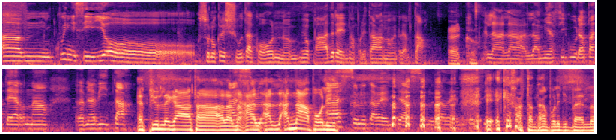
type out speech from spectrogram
Um, quindi sì, io sono cresciuta con mio padre napoletano in realtà. Ecco. La, la- la mia figura paterna, la mia vita. È più legata alla- al- Assolut- al- a Napoli. Assolutamente, assolutamente. Sì. E, e che hai fatto a Napoli di bello?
